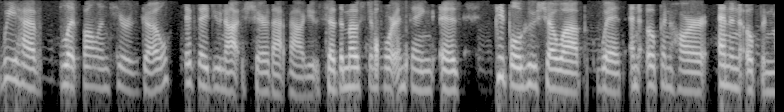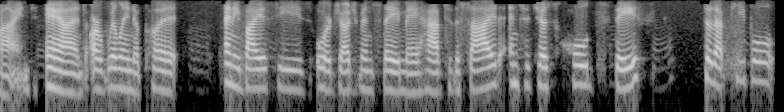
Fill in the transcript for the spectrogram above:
we have let volunteers go if they do not share that value. So the most important thing is people who show up with an open heart and an open mind and are willing to put any biases or judgments they may have to the side and to just hold space so that people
